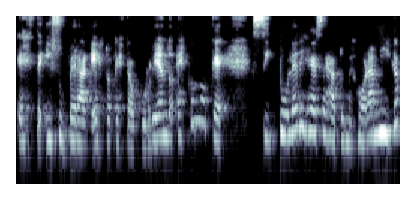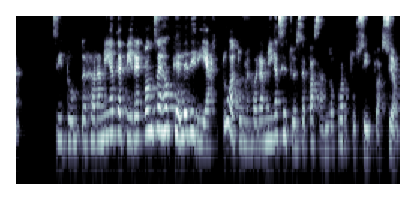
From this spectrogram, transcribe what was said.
Este, y superar esto que está ocurriendo. Es como que si tú le dijeses a tu mejor amiga, si tu mejor amiga te pide consejo, ¿qué le dirías tú a tu mejor amiga si estuviese pasando por tu situación?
